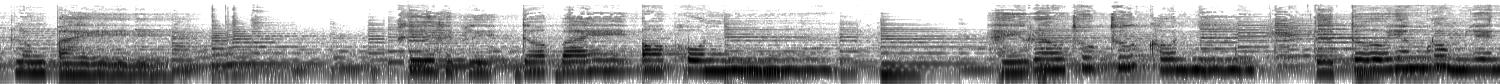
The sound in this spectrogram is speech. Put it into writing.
ดลงไป เพื่อให้ผลิดอกใบออกผล ให้เราทุกๆคน เติบโตอยังร่มเย็น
